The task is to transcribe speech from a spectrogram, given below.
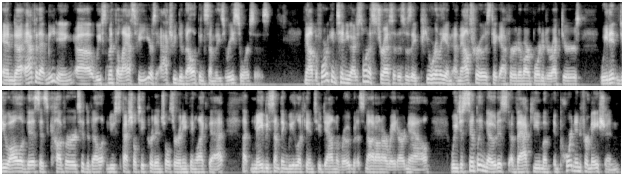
And uh, after that meeting, uh, we've spent the last few years actually developing some of these resources. Now, before we continue, I just want to stress that this was a purely an, an altruistic effort of our board of directors. We didn't do all of this as cover to develop new specialty credentials or anything like that. Uh, maybe something we look into down the road, but it's not on our radar now. We just simply noticed a vacuum of important information.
